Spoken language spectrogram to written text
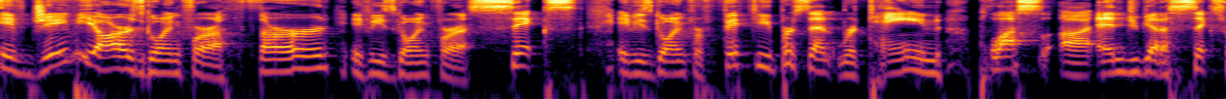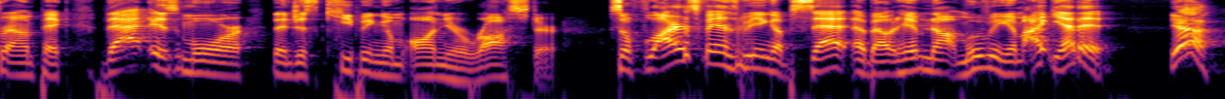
If JVR is going for a third, if he's going for a sixth, if he's going for 50% retained plus, uh, and you get a six round pick, that is more than just keeping him on your roster. So Flyers fans being upset about him not moving him, I get it. Yeah,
